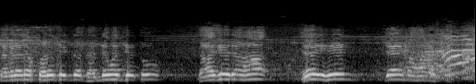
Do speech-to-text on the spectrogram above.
सगळ्यांना परत एकदा धन्यवाद देतो. जागे रहा. जय हिंद. जय महाराष्ट्र.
